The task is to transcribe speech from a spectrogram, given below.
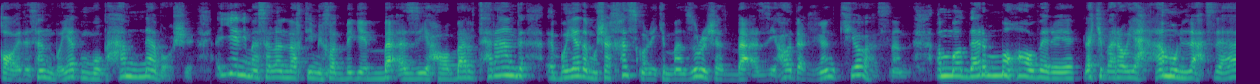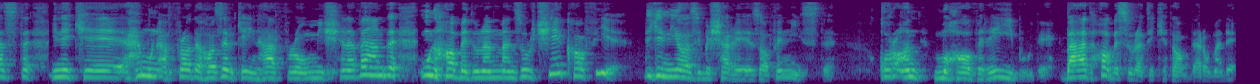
قاعدتا باید مبهم نباشه. یعنی مثلا وقتی می‌خواد بگه بعضی ها برترند باید مشخص کنه که منظورش از بعضی ها دقیقا کیا هستند. اما در محاوره نه که برای همون لحظه هست اینه که همون افراد حاضر که این حرف رو میشنوند اونها بدونن منظور چیه؟ کافیه. دیگه نیازی به شرح اضافه نیست. قرآن محاوره بوده. بعدها به صورت کتاب در اومده.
